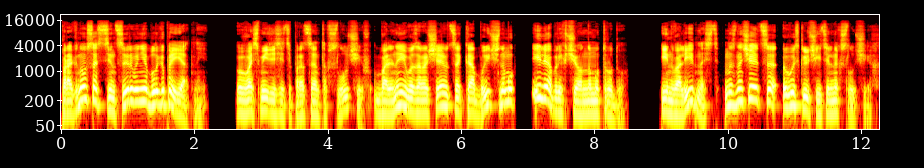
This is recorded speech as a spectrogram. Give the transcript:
Прогноз от стенцирования благоприятный. В 80% случаев больные возвращаются к обычному или облегченному труду. Инвалидность назначается в исключительных случаях.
